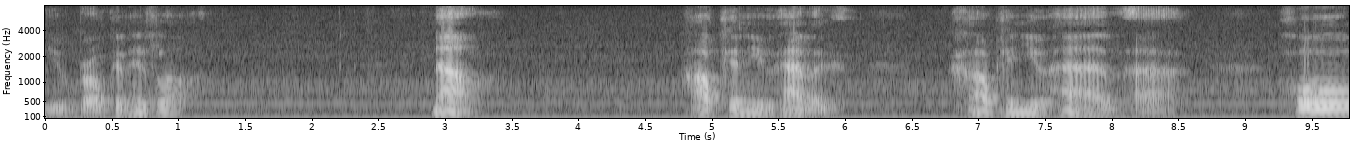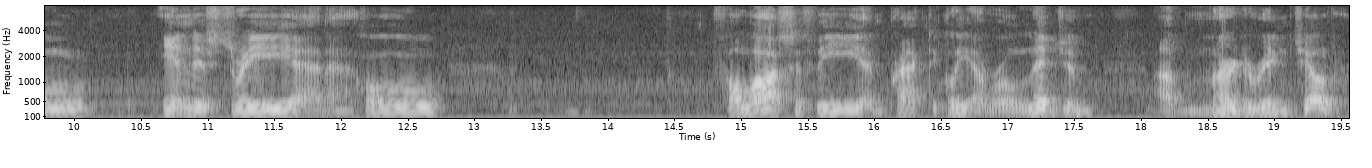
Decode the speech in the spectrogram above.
You've broken his law. Now, how can you have a how can you have a whole industry and a whole philosophy and practically a religion of murdering children?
